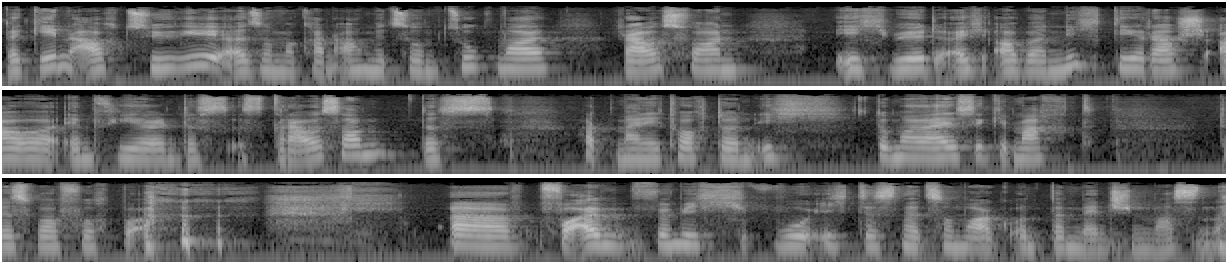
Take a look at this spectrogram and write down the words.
Da gehen auch Züge, also man kann auch mit so einem Zug mal rausfahren. Ich würde euch aber nicht die Rush Hour empfehlen, das ist grausam. Das hat meine Tochter und ich dummerweise gemacht. Das war furchtbar. äh, vor allem für mich, wo ich das nicht so mag, unter Menschenmassen.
